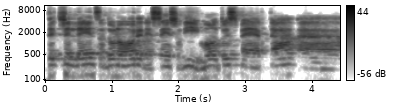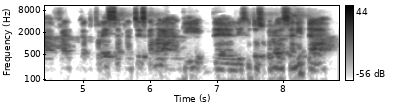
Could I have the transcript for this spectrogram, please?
d'eccellenza, d'onore, nel senso di molto esperta, eh, la dottoressa Francesca Maranghi dell'Istituto Superiore della Sanità,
